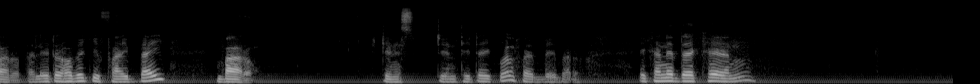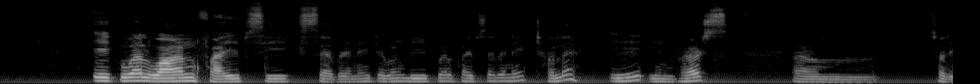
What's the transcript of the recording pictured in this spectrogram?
বারো। তাহলে এটা হবে কি ফাইভ বাই বারো। Tan tan theta equal five by বারো। এখানে দেখেন A equal one five six seven eight এবং B equal five seven eight হলে A inverse sorry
